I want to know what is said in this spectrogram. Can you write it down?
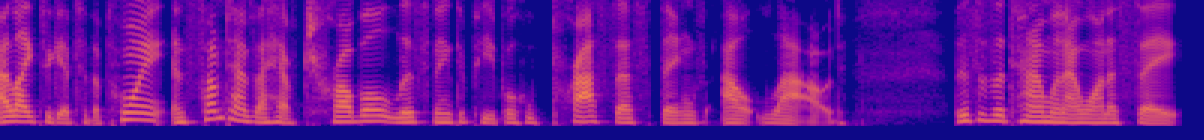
I like to get to the point, and sometimes I have trouble listening to people who process things out loud. This is a time when I want to say,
